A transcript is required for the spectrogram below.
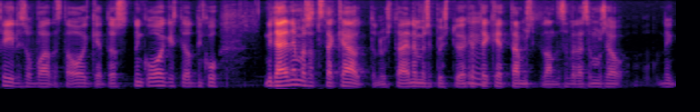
fiilis on vaan tästä oikein. Että jos niin oikeasti on, niin kuin, mitä enemmän sä oot sitä käyttänyt, sitä enemmän se pystyy ehkä mm. tekemään tämmöisessä tilanteessa vielä semmoisia niin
